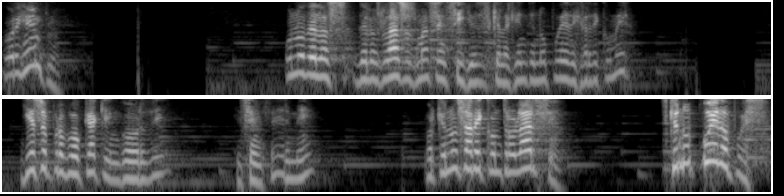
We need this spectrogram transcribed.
Por ejemplo, uno de los, de los lazos más sencillos es que la gente no puede dejar de comer. Y eso provoca que engorde, que se enferme, porque no sabe controlarse. Es que no puedo, pues.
